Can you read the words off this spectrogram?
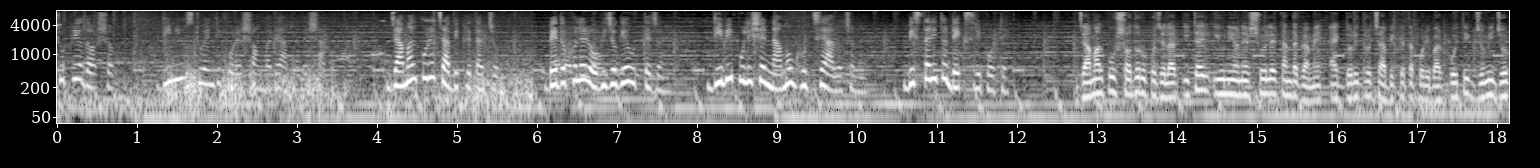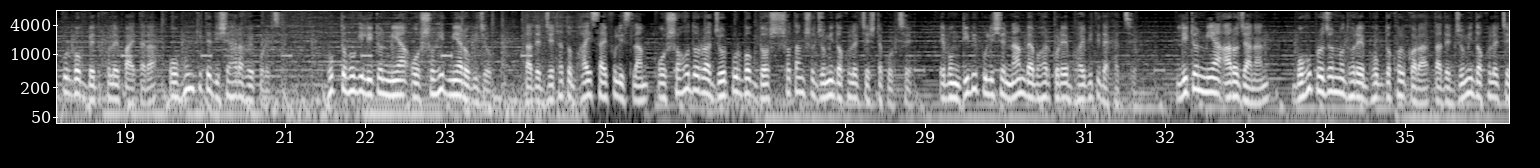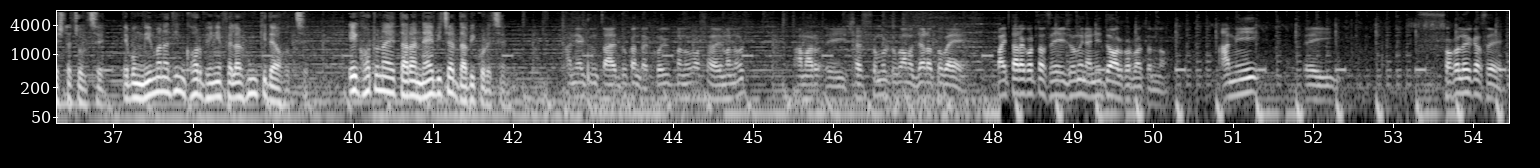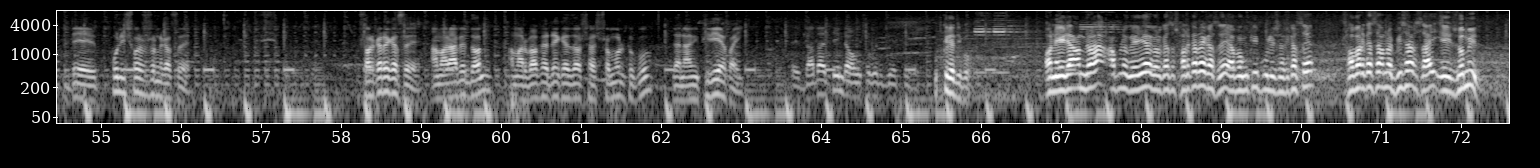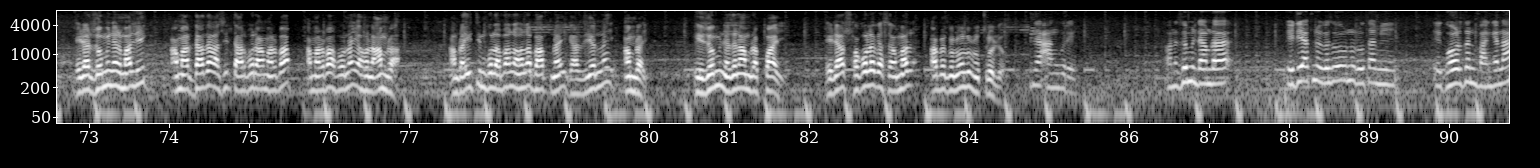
সুপ্রিয় দর্শক D news twenty ফোরের সংবাদে আপনাদের স্বাগত। জামালপুরে চা বিক্রেতার জন্য বেদখলের অভিযোগে উত্তেজনা। ডিবি পুলিশের নামও ঘুরছে আলোচনায় বিস্তারিত ডেস্ক রিপোর্টে। জামালপুর সদর উপজেলার ইটাইল ইউনিয়নের শৈলেরকান্দা গ্রামে এক দরিদ্র চা বিক্রেতা পরিবার পৈতৃক জমি জোরপূর্বক বেদখলের পায়তারা ও হুমকিতে দিশেহারা হয়ে পড়েছে। ভুক্তভোগী লিটন মিয়া ও শহীদ মিয়ার অভিযোগ তাদের জেঠাতো ভাই সাইফুল ইসলাম ও সহোদররা জোরপূর্বক দশ শতাংশ জমি দখলের চেষ্টা করছে এবং ডিবি পুলিশের নাম ব্যবহার করে ভয়ভীতি দেখাচ্ছে। লিটন মিয়া আরও জানান, বহু প্রজন্ম ধরে ভোগ দখল করা তাদের জমি দখলের চেষ্টা চলছে এবং নির্মাণাধীন ঘর ভেঙে ফেলার হুমকি দেওয়া হচ্ছে। এ ঘটনায় তারা ন্যায় বিচার দাবি করেছেন। আমি একজন চায়ের দোকানদার, গরিব মানুষ, অসহায় মানুষ। আমার এই শেষ সময়টুকু আমার যারা তো ভাই পাইতারা করতেছে এই জমি আনি দখল করবার জন্য। আমি এই সকলের কাছে যে পুলিশ প্রশাসনের কাছে সরকারের কাছে আমার আবেদন আমার বাপের রেখে যাওয়ার শেষ সময়টুকু যেন আমি ফিরিয়ে পাই। এই দাদা তিনটা অংশ করে দিয়েছে। করে দিব। মানে এটা আমরা আপনাকে ইয়ার কাছে সরকারের কাছে এবং কি পুলিশের কাছে সবার কাছে আমরা বিচার চাই এই জমির এটার জমিনের মালিক আমার দাদা আছিল তারপরে আমার বাপ আমার বাপও নাই এখন আমরা। আমরা ইতিম বলা বানা হলে বাপ নাই গার্জিয়ান নাই আমরাই। এই জমিন যেন আমরা পাই। এটা সকলের কাছে আমার আবেদন অনুরোধ রইল। আঙ্গুরে। মানে জমিটা আমরা এটি আপনার কাছে অনুরোধ আমি এই ঘর যেন ভাঙে না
